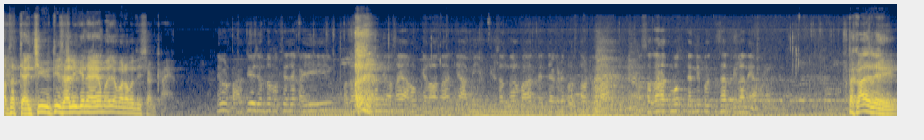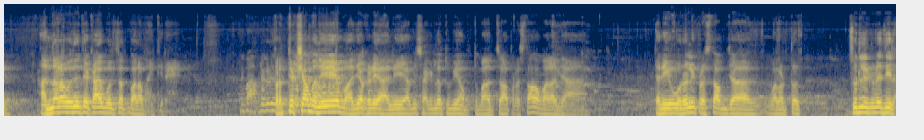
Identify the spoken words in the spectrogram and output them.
आता त्यांची युती झाली की नाही हे माझ्या मनामध्ये शंका आहे. पण भारतीय जनता पक्षाच्या काही पदाधिकाऱ्यांनी असाही आरोप केला होता की आम्ही युती संदर्भात त्यांच्याकडे प्रस्ताव ठेवला सकारात्मक त्यांनी प्रतिसाद दिला नाही आम्हाला. आता काय झालं अंधारामध्ये ते काय बोलतात मला माहिती नाही. आपल्याकडे प्रत्यक्षामध्ये माझ्याकडे आले आम्ही सांगितलं तुम्ही तुमचा प्रस्ताव आम्हाला द्या. त्यांनी ओरली प्रस्ताव आमच्या मला वाटतं सुनीलकडे दिला.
